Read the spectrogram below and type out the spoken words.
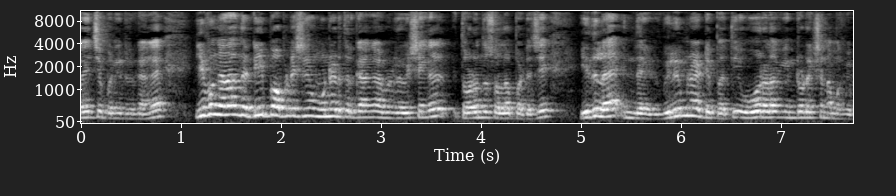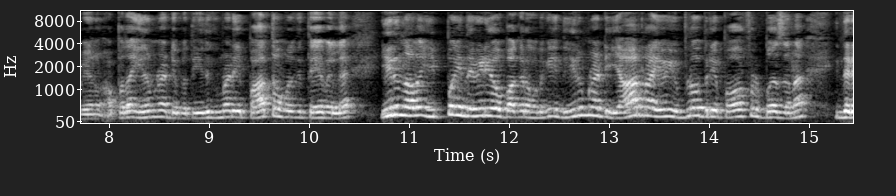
முயற்சி பண்ணிட்டு இருக்காங்க இவங்க தான் இந்த டீபாப்புலேஷனை முன்னெடுத்திருக்காங்க அப்படின்ற விஷயங்கள் தொடர்ந்து சொல்லப்பட்டுச்சு. இதுல இந்த இலுமினாட்டி பத்தி ஓரளவுக்கு இன்ட்ரோடக்ஷன் நமக்கு வேணும். அப்பதான் இலுமினாட்டி பத்தி இதுக்கு முன்னாடி பார்த்தவங்களுக்கு தேவையில்லை. இருந்தாலும் இப்போ இந்த வீடியோவை பாக்குறவங்களுக்கு இந்த இலுமினாட்டி யாராயும் இவ்வளவு பெரிய பவர்ஃபுல் பர்சனா இந்த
